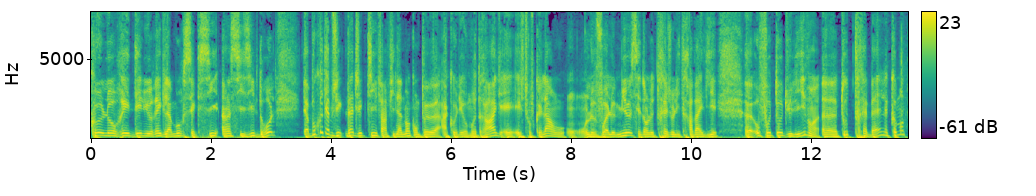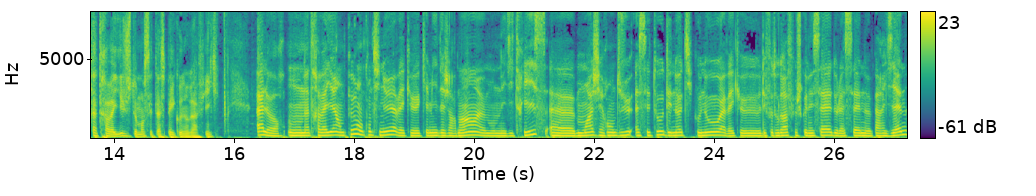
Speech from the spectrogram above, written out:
colorée, délurée, glamour, sexy, incisive, drôle. Il y a beaucoup d'adjectifs hein, finalement qu'on peut accoler au mot drague. Et, et je trouve que là, on, on- on le voit le mieux, c'est dans le très joli travail lié euh, aux photos du livre, euh, toutes très belles. Comment tu as travaillé justement cet aspect iconographique? Alors, on a travaillé un peu en continu avec euh, Camille Desjardins, euh, mon éditrice. Euh, moi, j'ai rendu assez tôt des notes icono avec euh, les photographes que je connaissais de la scène parisienne.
